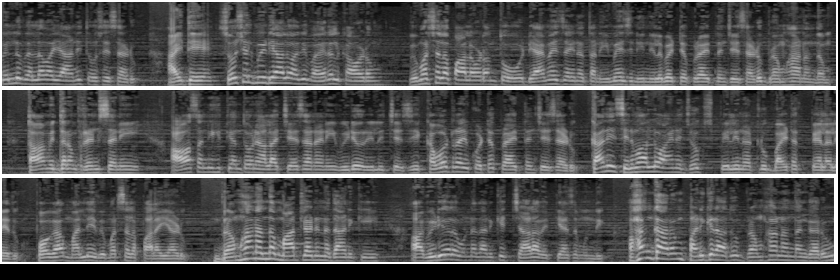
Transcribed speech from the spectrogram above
వెళ్ళు వెళ్ళవయ్యా అని తోసేశాడు. అయితే సోషల్ మీడియాలో అది వైరల్ కావడం విమర్శల పాలవడంతో డ్యామేజ్ అయిన తన ఇమేజ్ని నిలబెట్టే ప్రయత్నం చేశాడు బ్రహ్మానందం. తామిద్దరం ఫ్రెండ్స్ అని ఆ సన్నిహిత్యంతోనే అలా చేశానని వీడియో రిలీజ్ చేసి కవర్ డ్రైవ్ కొట్టే ప్రయత్నం చేశాడు. కానీ సినిమాల్లో ఆయన జోక్స్ పేలినట్లు బయటకు పేలలేదు. పోగా మళ్ళీ విమర్శల పాలయ్యాడు. బ్రహ్మానందం మాట్లాడిన దానికి ఆ వీడియోలో ఉన్నదానికి చాలా వ్యత్యాసం ఉంది. అహంకారం పనికిరాదు బ్రహ్మానందం గారు.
